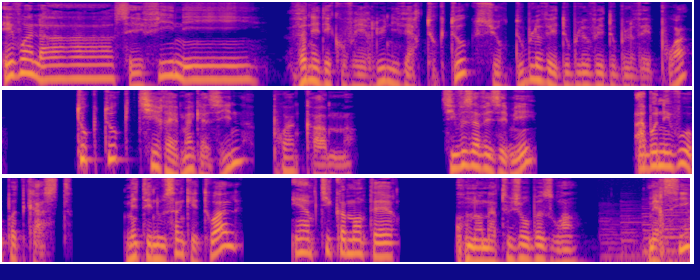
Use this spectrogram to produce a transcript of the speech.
Et voilà, c'est fini. Venez découvrir l'univers Tuk Tuk sur www.tuktuk-magazine.com. Si vous avez aimé, abonnez-vous au podcast, mettez-nous 5 étoiles et un petit commentaire. on en a toujours besoin. Merci.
